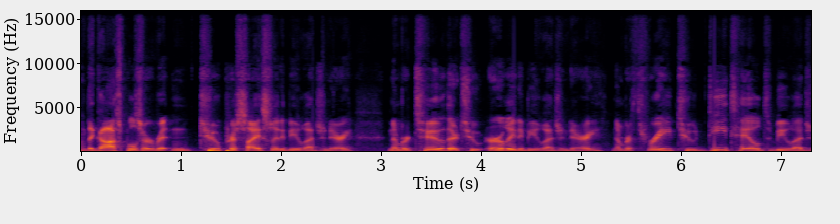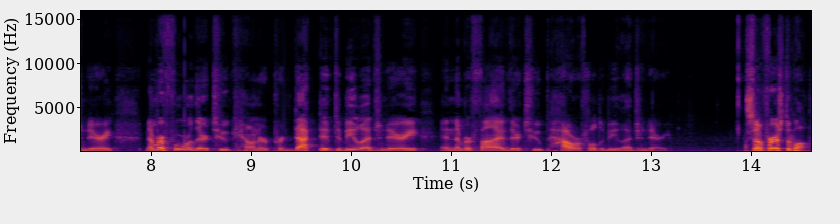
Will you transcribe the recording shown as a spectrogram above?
the Gospels are written too precisely to be legendary. Number two, they're too early to be legendary. Number three, too detailed to be legendary. Number four, they're too counterproductive to be legendary. And number five, they're too powerful to be legendary. So, first of all,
